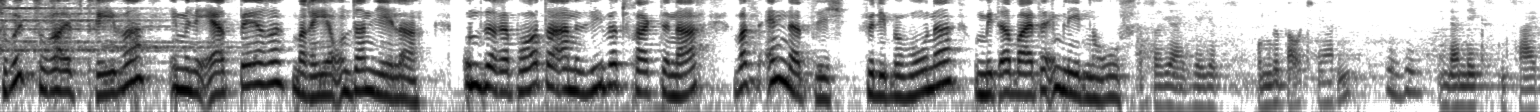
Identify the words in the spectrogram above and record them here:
Zurück zu Ralf Trever, Emily Erdbeere, Maria und Daniela. Unser Reporter Anne Siebert fragte nach, was ändert sich für die Bewohner und Mitarbeiter im Ledenhof? Das soll ja hier jetzt umgebaut werden mhm. in der nächsten Zeit.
